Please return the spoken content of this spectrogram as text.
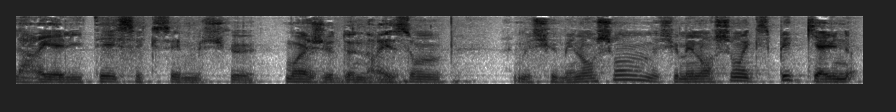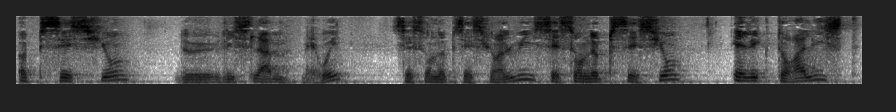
La réalité, c'est que c'est Monsieur. Moi, je donne raison à Monsieur Mélenchon. Monsieur Mélenchon explique qu'il y a une obsession de l'islam. Mais oui, c'est son obsession à lui, c'est son obsession électoraliste.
